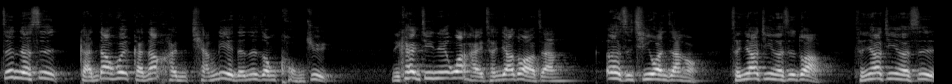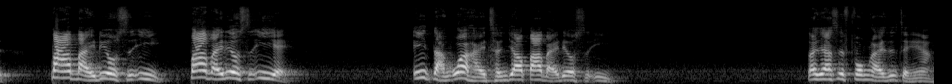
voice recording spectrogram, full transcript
真的是感到会感到很强烈的那种恐惧。你看今天万海成交多少张？二十七万张哦，成交金额是多少？成交金额是八百六十亿，八百六十亿耶！一档万海成交八百六十亿，大家是疯还是怎样？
